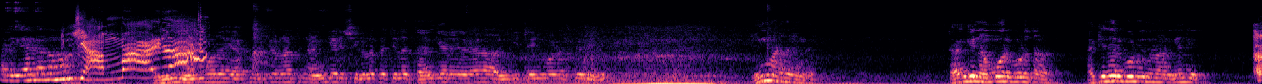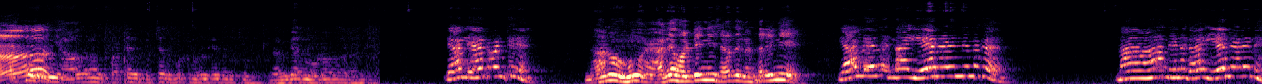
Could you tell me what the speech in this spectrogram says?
ತಡಿ ಎಲ್ಲದನು ಯಾಕೆ ಪಿಕ್ಚರ್ ಹಂಗ್ಯಾರ ಸಿಗ್ಲಕತ್ತಿಲ್ಲ. ತಂಗ್ಯಾರ ಹೇಳ್ಯಾಳ ಅಂಗಿ ಚೇಂಜ್ ಮಾಡತ್ತೇಳಿ. ಹಿಂಗ್ ಮಾಡಿದ್ರೆ ಹಂಗ ತಂಗಿ ನಮ್ಮೂರ್ ಬಿಡ್ತಾಳ. ಹಾಕಿದಾರ ಬಿಡುದು ನನಗೇನೈತಿ ಯಾವ್ದಾರ ಒಂದು ಪಟ್ಟೆ ಪಿಕ್ಚರ್ ಬಿಟ್ಟು ಹುಡುಕಿದ್ರೆ ನಮ್ಗೆ ಯಾರು ನೋಡೋಣ ಎಲ್ಲಿ ಏನ್ ಹೊಂಟಿ ನಾನು ಹ್ಞೂ ಅದೇ ಹೊಂಟೀನಿ ಸರಿನ ಸರಿನಿ ಯಾಲ್ ಎಲ್ಲಿ ನಾ. ಏನ್ ಹೇಳಿ ನಿನಗ? ನಾ ನಿನಗ ಏನ್ ಹೇಳೇನಿ?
